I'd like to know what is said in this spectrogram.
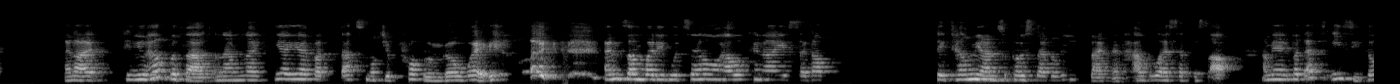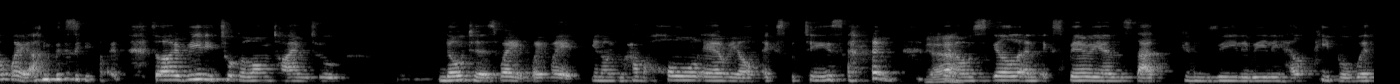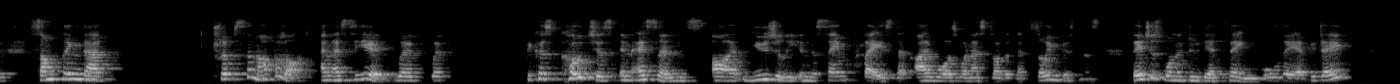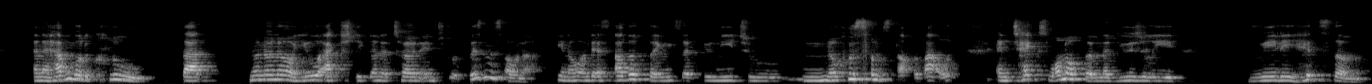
And I, can you help with that? And I'm like, yeah, yeah, but that's not your problem. Go away. and somebody would say, oh, how can I set up? They tell me I'm supposed to have a lead magnet. How do I set this up? I mean, but that's easy. Go away. I'm busy. So I really took a long time to notice wait wait wait you know you have a whole area of expertise and yeah. you know skill and experience that can really really help people with something that trips them up a lot. And I see it with, with because coaches in essence are usually in the same place that I was when I started that sewing business. They just want to do their thing all day, every day. And they haven't got a clue that no, no, no, you're actually going to turn into a business owner, you know, and there's other things that you need to know some stuff about. And tech's one of them that usually really hits them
